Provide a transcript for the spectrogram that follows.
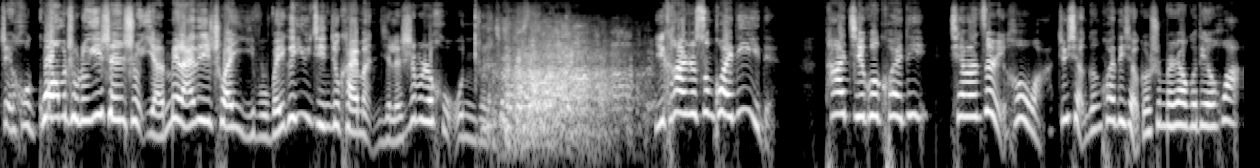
这货光不出溜一身水呀，没来得及穿衣服，围个浴巾就开门去了，是不是虎？你说这，一看是送快递的。他接过快递，签完字以后啊，就想跟快递小哥顺便要个电话，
